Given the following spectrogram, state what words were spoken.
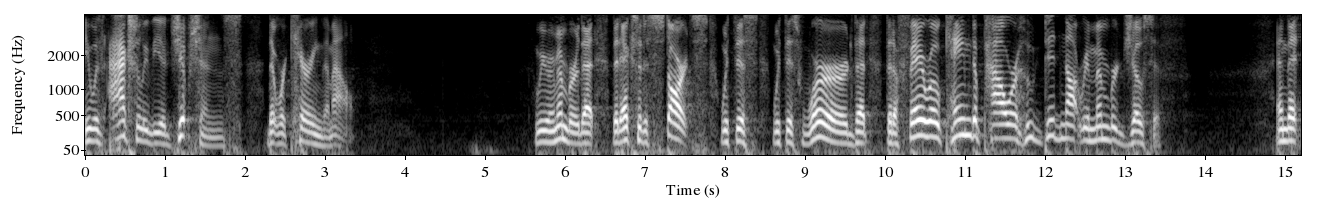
it was actually the Egyptians that were carrying them out. We remember that, that Exodus starts with this, with this word that, that a Pharaoh came to power who did not remember Joseph and that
